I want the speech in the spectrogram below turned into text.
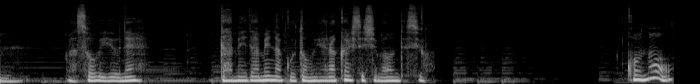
うんまあ、そういうねダメダメなこともやらかしてしまうんですよ。この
